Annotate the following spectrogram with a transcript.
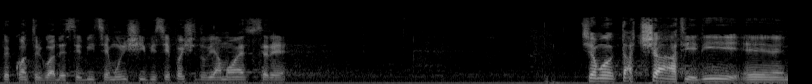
per quanto riguarda i servizi ai municipi, se poi ci dobbiamo essere diciamo, tacciati di eh,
